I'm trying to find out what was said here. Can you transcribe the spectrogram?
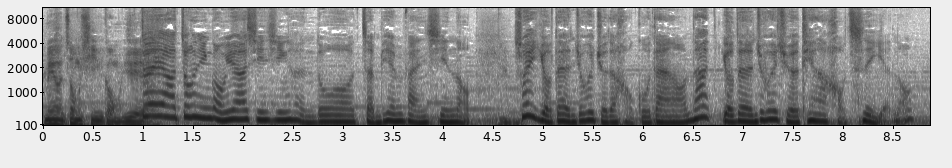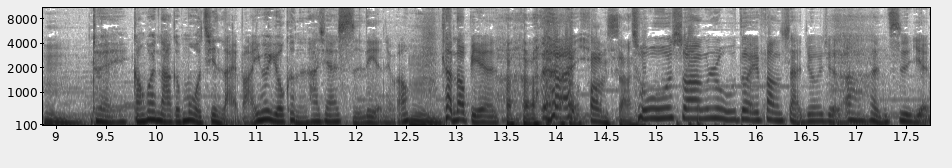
没有众星拱月。对啊，众星拱月啊，星星很多，整片繁星哦。所以有的人就会觉得好孤单哦，那有的人就会觉得天啊，好刺眼哦。嗯，对，赶快拿个墨镜来吧，因为有可能他现在失恋，有没有？看到别人 放闪出双入对放闪，就会觉得啊，很刺眼。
